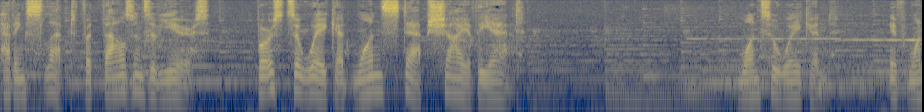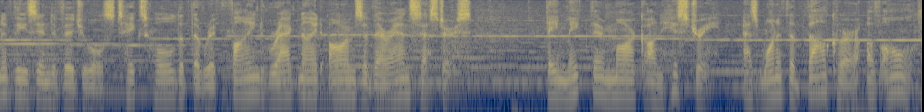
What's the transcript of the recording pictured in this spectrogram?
having slept for thousands of years, bursts awake at one step shy of the end. Once awakened, if one of these individuals takes hold of the refined Ragnite arms of their ancestors, they make their mark on history as one of the Valkyr of old.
